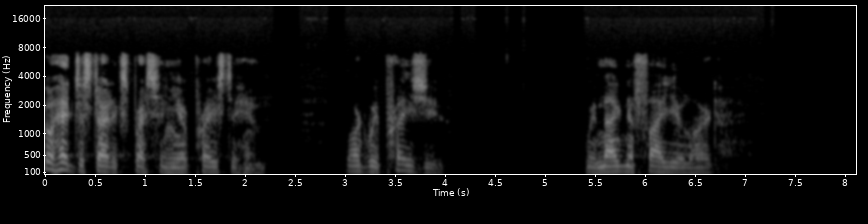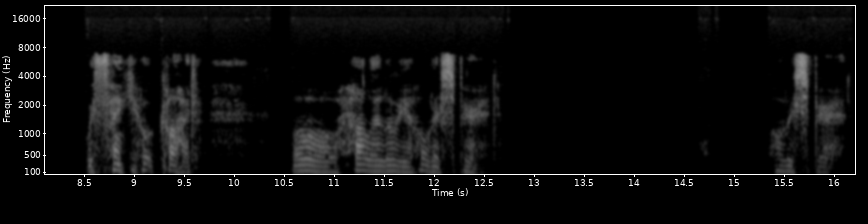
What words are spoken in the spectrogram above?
go ahead, just start expressing your praise to Him. Lord, we praise you. We magnify you, Lord. We thank you, oh God. Oh, hallelujah, Holy Spirit. Holy Spirit.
